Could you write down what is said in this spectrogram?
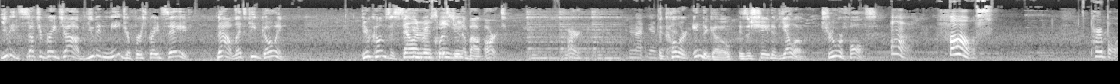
You did such a great job. You didn't need your first grade save. Now, let's keep going. Here comes a second grade question easy. about art. Art. The color indigo is a shade of yellow. True or false? Oh, false. Purple.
